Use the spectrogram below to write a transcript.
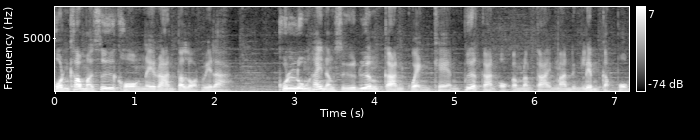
คนเข้ามาซื้อของในร้านตลอดเวลา คุณลุงให้หนังสือเรื่องการแกว่งแขนเพื่อการออกกำลังกายมาหนึ่งเล่มกับผม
